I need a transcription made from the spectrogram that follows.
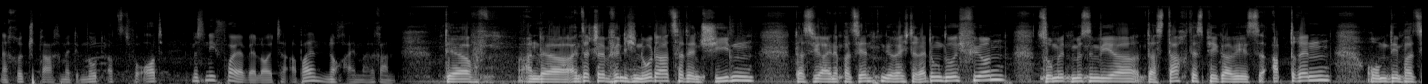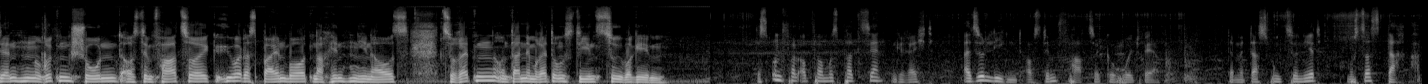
Nach Rücksprache mit dem Notarzt vor Ort müssen die Feuerwehrleute aber noch einmal ran. Der an der Einsatzstelle befindliche Notarzt hat entschieden, dass wir eine patientengerechte Rettung durchführen. Somit müssen wir das Dach des PKWs abtrennen, um den Patienten rückenschonend aus dem Fahrzeug über das Beinbord nach hinten hinaus zu retten und dann dem Rettungsdienst zu übergeben. Das Unfallopfer muss patientengerecht, also liegend aus dem Fahrzeug geholt werden. Damit das funktioniert, muss das Dach ab.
